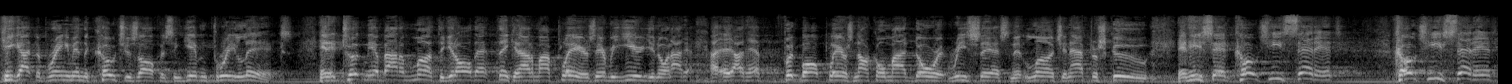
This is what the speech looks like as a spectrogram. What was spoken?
he got to bring him in the coach's office and give him three licks. And it took me about a month to get all that thinking out of my players every year, you know. And I'd, I'd have football players knock on my door at recess and at lunch and after school. And he said, Coach, he said it. Coach, he said it.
